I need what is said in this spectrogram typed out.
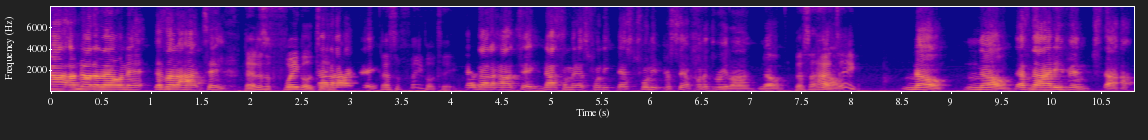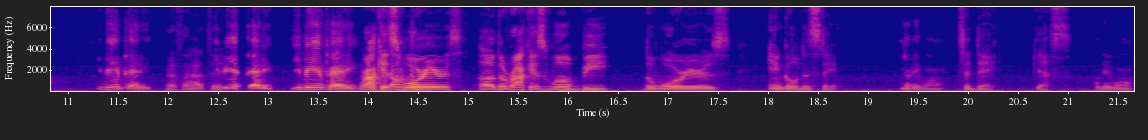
I'm not. I'm not allowing that. That's not a hot take. That is a fuego take. Not a hot take. That's a fuego take. That's not a hot take. Not something that's twenty. That's twenty percent from the three line. No. That's a hot no, take. No, no. That's not even. Stop. You being petty. That's a hot take. You being petty. You being petty. Rockets Don't. Warriors. Uh, the Rockets will beat the Warriors in Golden State No, they won't. today. Yes. No, they won't.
